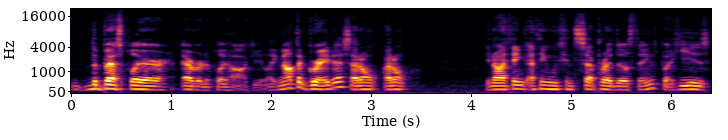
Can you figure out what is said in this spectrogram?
the best player ever to play hockey. Like not the greatest. I don't I don't you know, I think I think we can separate those things, but he is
